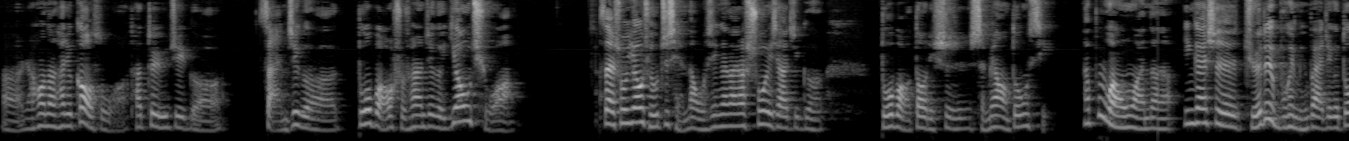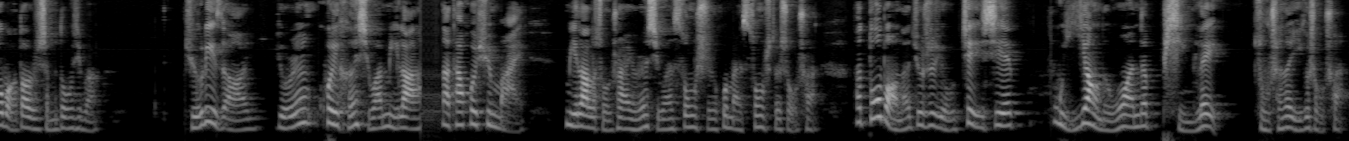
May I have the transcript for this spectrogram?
啊。然后呢，他就告诉我，他对于这个攒这个多宝手串这个要求啊。在说要求之前呢，我先跟大家说一下这个多宝到底是什么样的东西。那不玩文玩的呢，应该是绝对不会明白这个多宝到底是什么东西吧？举个例子啊，有人会很喜欢蜜蜡，那他会去买蜜蜡的手串；有人喜欢松石，会买松石的手串。那多宝呢，就是有这些不一样的文玩的品类组成的一个手串。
